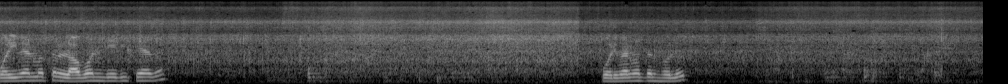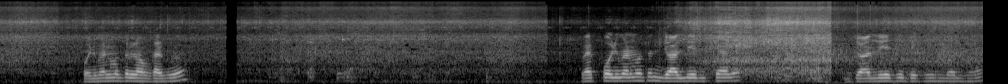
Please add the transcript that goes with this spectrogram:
পরিমাণ মতো লবণ দিয়ে দিতে হবে। পরিমাণ মতন হলুদ। পরিমাণ মতো লঙ্কার গুঁড়ো। এবার পরিমাণ মতন জল দিয়ে দিতে হবে। জল দিয়েছি দেখুন বন্ধুরা।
